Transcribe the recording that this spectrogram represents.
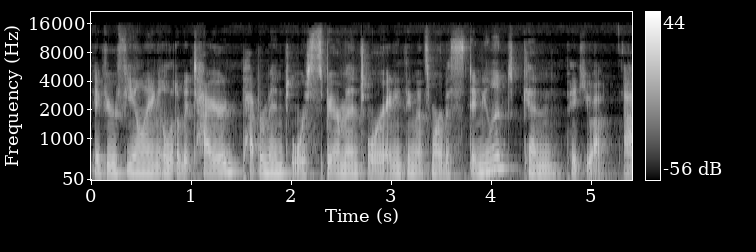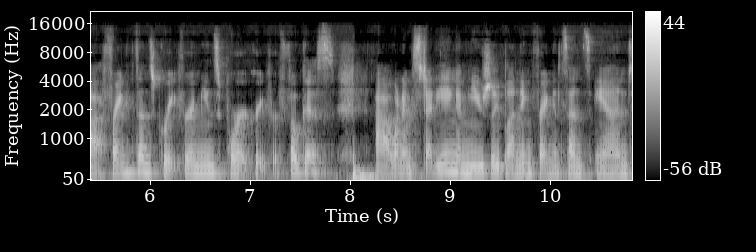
If you're feeling a little bit tired, peppermint or spearmint or anything that's more of a stimulant can pick you up. Uh, frankincense, great for immune support, great for focus. Uh, when I'm studying, I'm usually blending frankincense and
